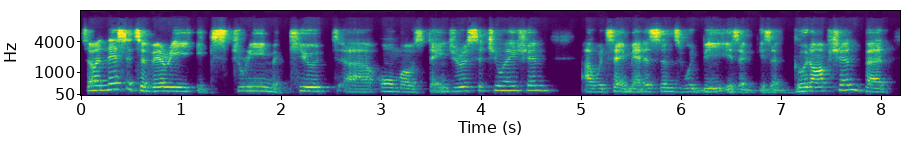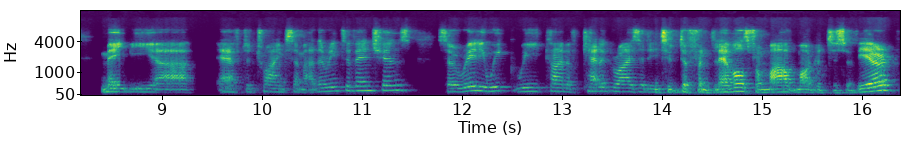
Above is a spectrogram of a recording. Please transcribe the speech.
So unless it's a very extreme, acute, uh, almost dangerous situation, I would say medicines would be is a is a good option, but maybe uh, after trying some other interventions. So really, we, we kind of categorize it into different levels from mild, moderate to severe.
